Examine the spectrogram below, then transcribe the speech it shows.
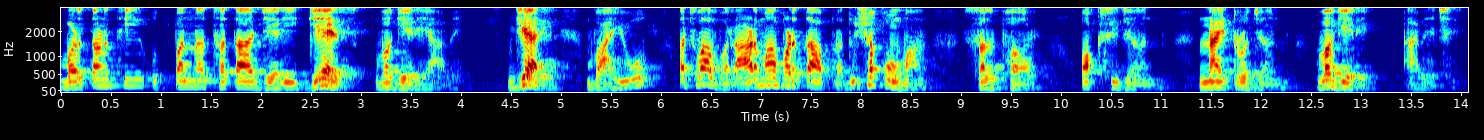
બળતણથી ઉત્પન્ન થતા ઝેરી ગેસ વગેરે આવે. જ્યારે વાયુઓ અથવા વરાળમાં ભળતા પ્રદૂષકોમાં સલ્ફર, ઓક્સિજન, નાઇટ્રોજન વગેરે આવે છે.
